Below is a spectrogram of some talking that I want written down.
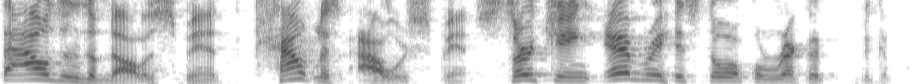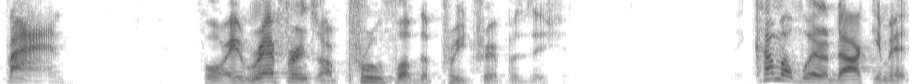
Thousands of dollars spent, countless hours spent searching every historical record we could find for a reference or proof of the pre trib position. They come up with a document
